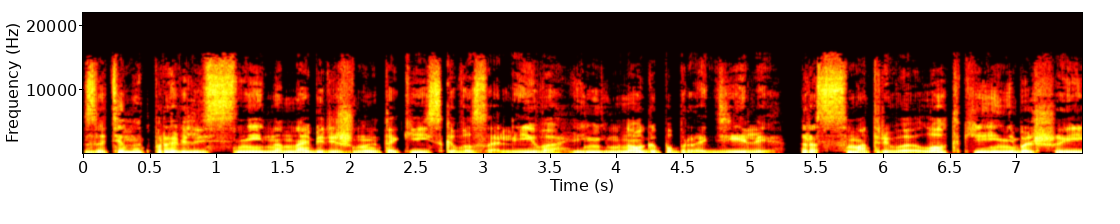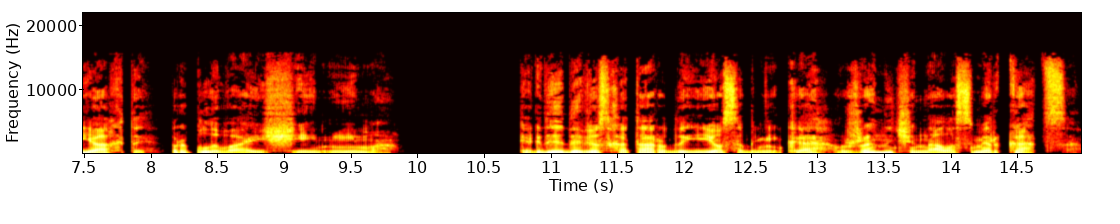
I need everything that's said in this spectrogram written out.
Затем отправились с ней на набережную Токийского залива и немного побродили, рассматривая лодки и небольшие яхты, проплывающие мимо. Когда я довез Хатару до ее особняка, уже начинало смеркаться.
